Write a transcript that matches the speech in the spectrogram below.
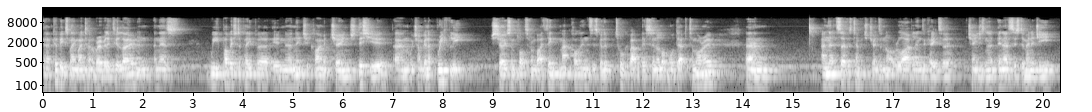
uh, could be explained by internal variability alone, and, and there's, we published a paper in uh, Nature Climate Change this year, um, which I'm going to briefly show some plots from, but I think Matt Collins is going to talk about this in a lot more depth tomorrow. Um, and that surface temperature trends are not a reliable indicator of changes in, Earth system energy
